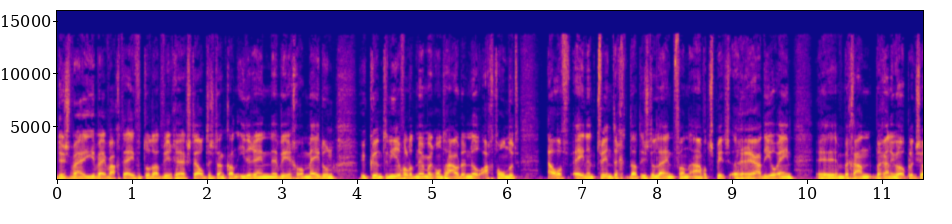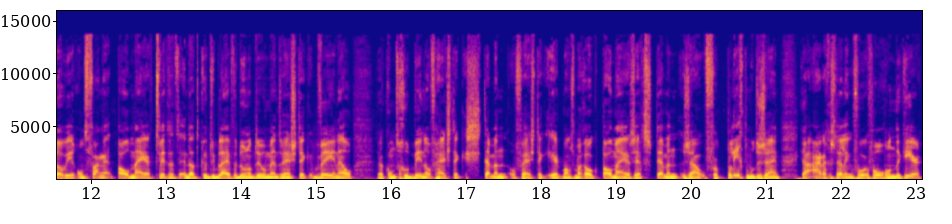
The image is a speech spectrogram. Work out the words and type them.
Dus wij, wij wachten even tot dat weer hersteld is. Dan kan iedereen eh, weer gewoon meedoen. U kunt in ieder geval het nummer onthouden 0800 1121. Dat is de lijn van Avondspits Radio 1. Eh, we, gaan, we gaan u hopelijk zo weer ontvangen. Paul Meijer twittert en dat kunt u blijven doen op dit moment. Hashtag WNL, dat komt goed binnen. Of hashtag stemmen of hashtag Eerdmans mag ook. Paul Meijer zegt stemmen zou verplicht moeten zijn. Ja, aardige stelling voor volgende keer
